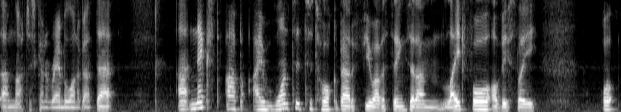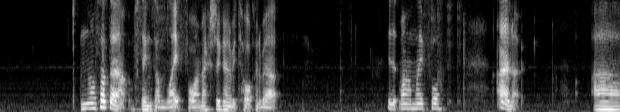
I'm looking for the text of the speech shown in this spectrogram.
I'm not just going to ramble on about that. Uh, next up, I wanted to talk about a few other things that I'm late for. Obviously, well, no, it's not the things I'm late for. I'm actually going to be talking about. Is it what I'm late for? I don't know. Uh,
